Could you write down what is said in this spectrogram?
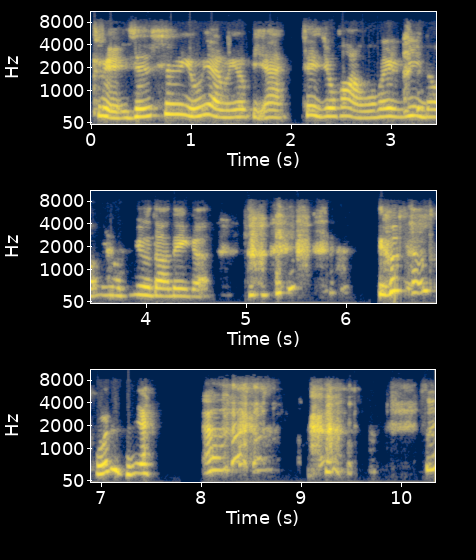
对，人生永远没有彼岸这句话，我会运到用用到那个 流程图里面。啊，所以，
